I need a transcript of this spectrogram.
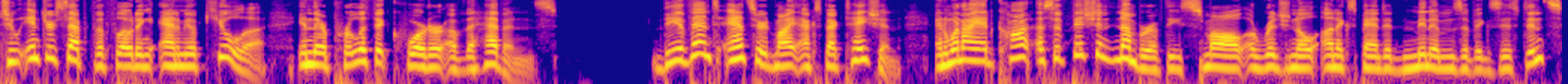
to intercept the floating animalcula in their prolific quarter of the heavens. The event answered my expectation, and when I had caught a sufficient number of these small, original, unexpanded minims of existence,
